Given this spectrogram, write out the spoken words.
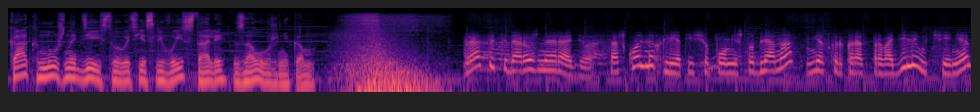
как нужно действовать, если вы стали заложником. Здравствуйте, Дорожное радио. Со школьных лет еще помню, что для нас несколько раз проводили учения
